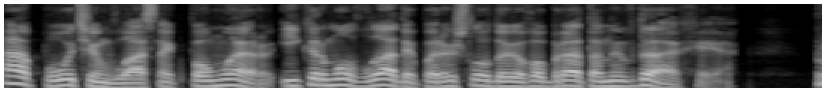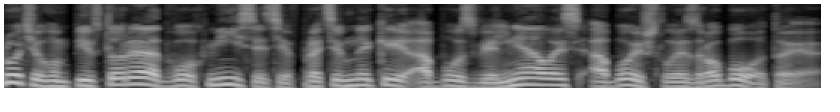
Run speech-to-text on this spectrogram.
а потім власник помер, і кермо влади перейшло до його брата невдахи. Протягом півтора-двох місяців працівники або звільнялись, або йшли з роботи.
